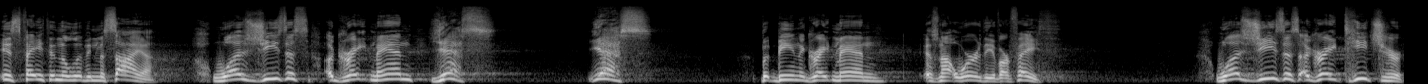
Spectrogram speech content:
is faith in the living Messiah. Was Jesus a great man? Yes. Yes. But being a great man is not worthy of our faith. Was Jesus a great teacher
